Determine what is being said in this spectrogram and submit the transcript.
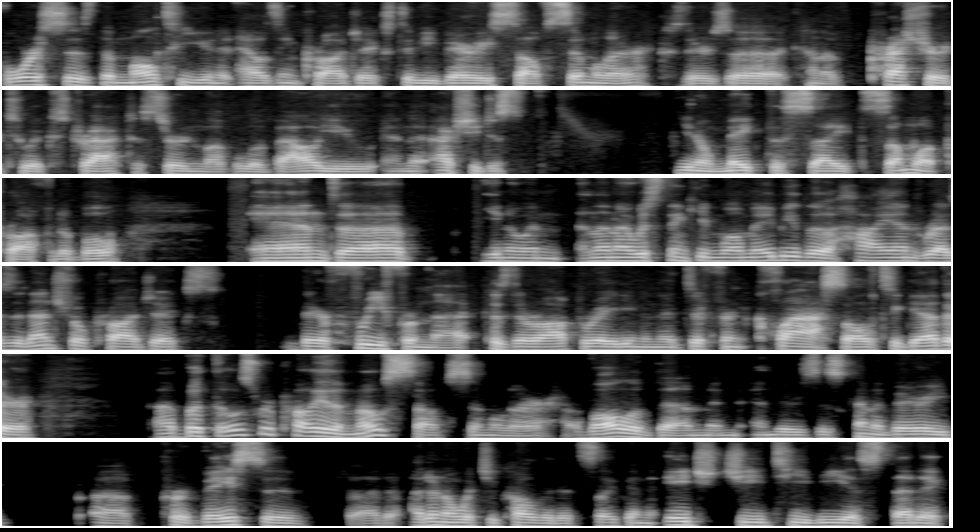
forces the multi-unit housing projects to be very self-similar because there's a kind of pressure to extract a certain level of value and actually just, you know, make the site somewhat profitable. And uh, you know, and, and then I was thinking, well, maybe the high-end residential projects, they're free from that because they're operating in a different class altogether. Uh, but those were probably the most self-similar of all of them. And, and there's this kind of very uh, pervasive I don't know what you call it. It's like an HGTV aesthetic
